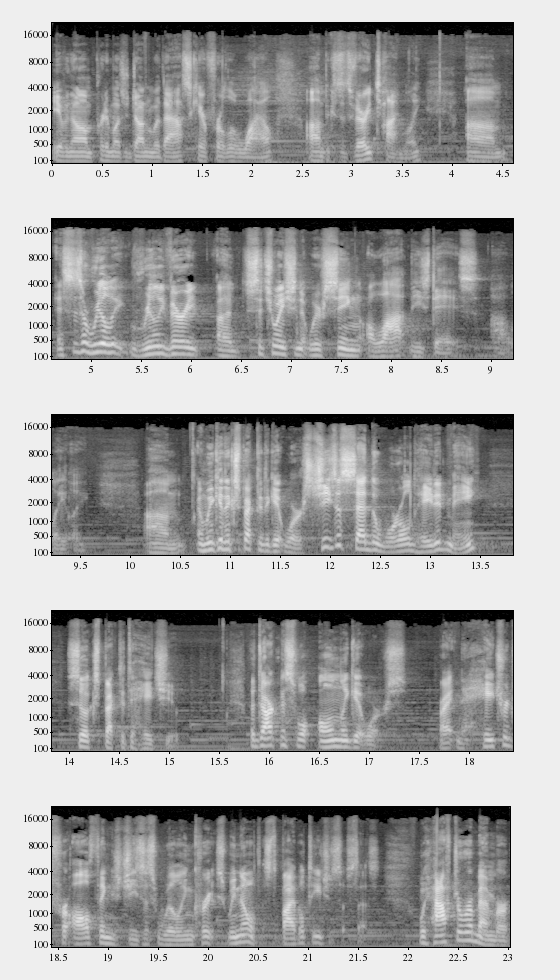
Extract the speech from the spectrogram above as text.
even though I'm pretty much done with Ask here for a little while, um, because it's very timely. Um, this is a really, really very uh, situation that we're seeing a lot these days uh, lately. Um, and we can expect it to get worse. Jesus said, The world hated me, so expect it to hate you. The darkness will only get worse, right? And the hatred for all things Jesus will increase. We know this. The Bible teaches us this. We have to remember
